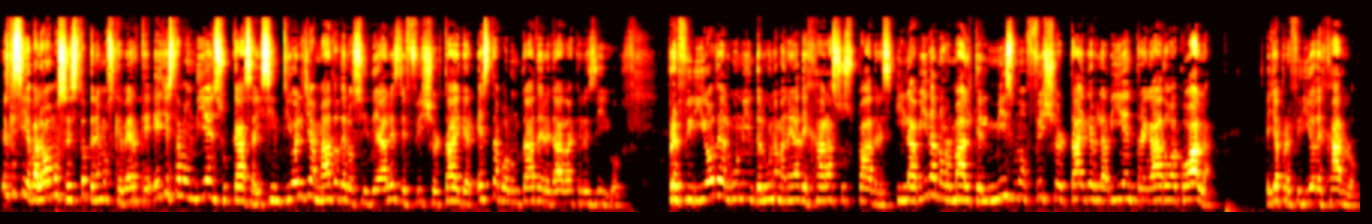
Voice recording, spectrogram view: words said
Es que si evaluamos esto, tenemos que ver que ella estaba un día en su casa y sintió el llamado de los ideales de Fisher Tiger, esta voluntad heredada que les digo. Prefirió de, alguna, de alguna manera dejar a sus padres y la vida normal que el mismo Fisher Tiger le había entregado a Koala. Ella prefirió dejarlo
